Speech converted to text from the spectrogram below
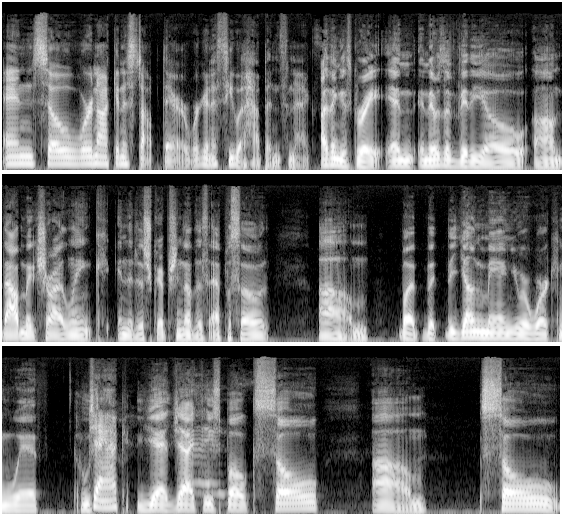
And so we're not going to stop there. We're going to see what happens next. I think it's great. And and there's a video um, that I'll make sure I link in the description of this episode. Um, but the, the young man you were working with, who's Jack, yeah, Jack, he spoke so, um, so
